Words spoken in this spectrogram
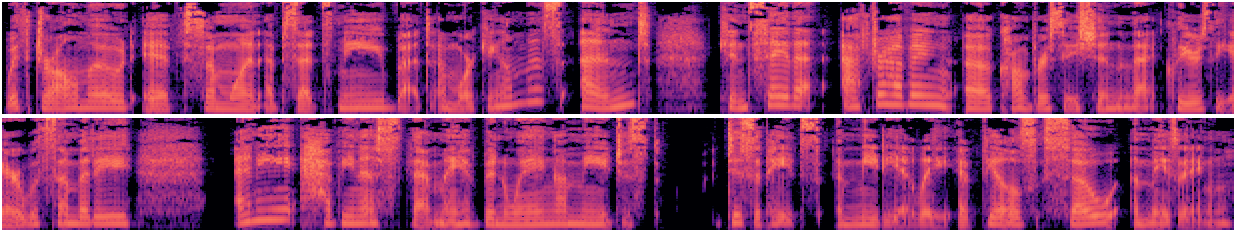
withdrawal mode if someone upsets me, but I'm working on this and can say that after having a conversation that clears the air with somebody, any heaviness that might have been weighing on me just dissipates immediately. It feels so amazing.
